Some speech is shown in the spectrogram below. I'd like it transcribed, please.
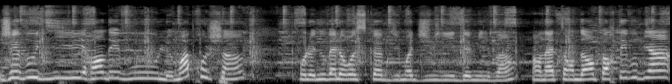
Je vous dis rendez-vous le mois prochain pour le nouvel horoscope du mois de juillet 2020. En attendant, portez-vous bien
